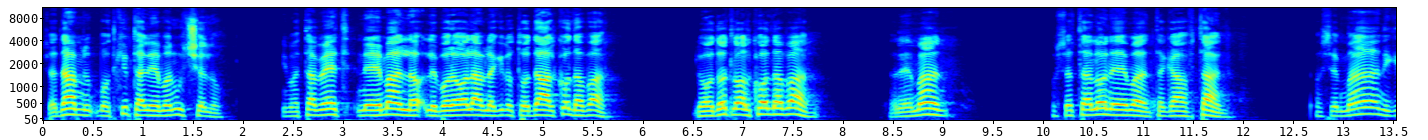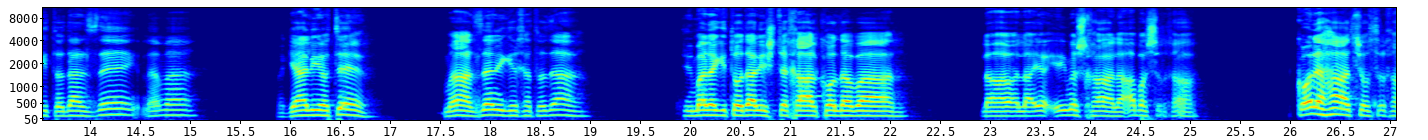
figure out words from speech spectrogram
כשאדם בודקים את הנאמנות שלו, אם אתה באמת נאמן לבורא עולם, להגיד לו תודה על כל דבר, להודות לו על כל דבר, אתה נאמן, או שאתה לא נאמן, אתה גאוותן. או שמה, אני אגיד תודה על זה, למה? מגיע לי יותר. מה, על זה אני אגיד לך תודה? תלמד להגיד תודה לאשתך על כל דבר, לאמא שלך, לאבא שלך. כל אחד שעושה לך,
